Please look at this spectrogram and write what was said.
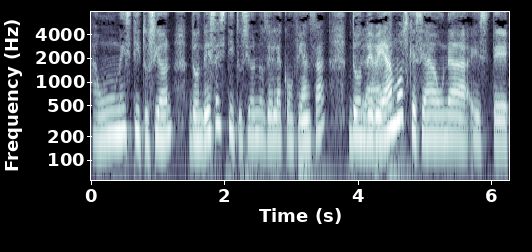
a una institución donde esa institución nos dé la confianza, donde claro. veamos que sea una, este,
